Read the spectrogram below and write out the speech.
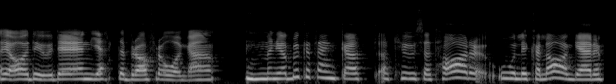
Ja du, det är en jättebra fråga. Men jag brukar tänka att, att huset har olika lager,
